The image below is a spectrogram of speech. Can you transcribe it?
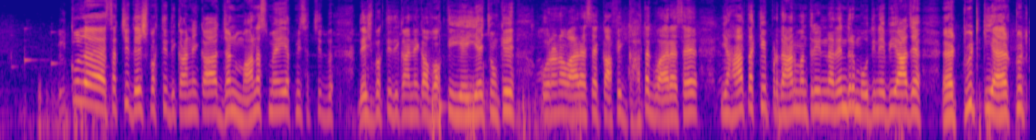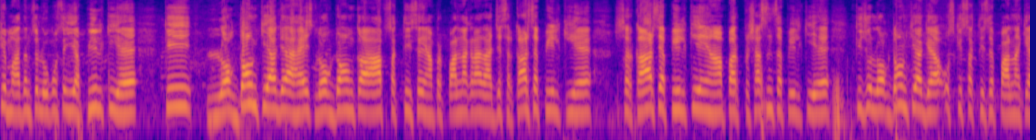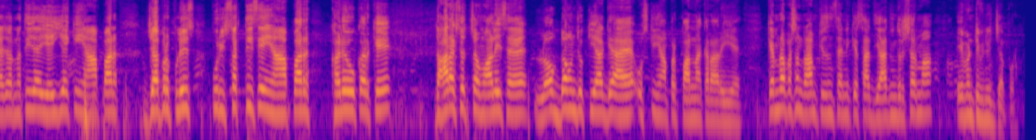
बिल्कुल सच्ची देशभक्ति दिखाने का जनमानस में ही अपनी सच्ची देशभक्ति दिखाने का वक्त यही है क्योंकि कोरोना वायरस है, काफ़ी घातक वायरस है। यहाँ तक कि प्रधानमंत्री नरेंद्र मोदी ने भी आज ट्वीट किया है, ट्वीट के माध्यम से लोगों से ये अपील की है कि लॉकडाउन किया गया है। इस लॉकडाउन का आप सख्ती से यहाँ पर पालना करा राज्य सरकार से अपील की है। सरकार से अपील की है यहाँ पर, प्रशासन से अपील की है कि जो लॉकडाउन किया गया, उसकी सख्ती से पालना किया जाए। और नतीजा यही है कि यहाँ पर जयपुर पुलिस पूरी सख्ती से यहाँ पर खड़े होकर के धारा एक सौ चौवालीस है लॉकडाउन जो किया गया है, उसकी यहाँ पर पालना करा रही है। कैमरा पर्सन रामकिशन सैनी के साथ Yadvindra Sharma A one TV news Jaipur.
